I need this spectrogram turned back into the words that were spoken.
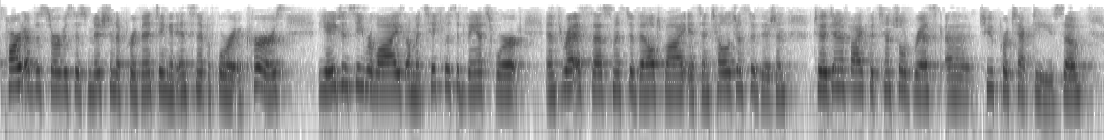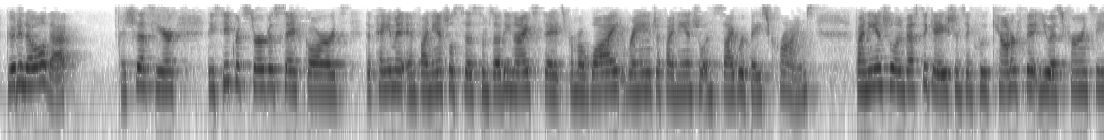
part of the service's mission of preventing an incident before it occurs, The agency relies on meticulous advance work and threat assessments developed by its intelligence division to identify potential risk uh, to protectees. So good to know all that. It says here, the Secret Service safeguards the payment and financial systems of the United States from a wide range of financial and cyber-based crimes. Financial investigations include counterfeit U.S. currency,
